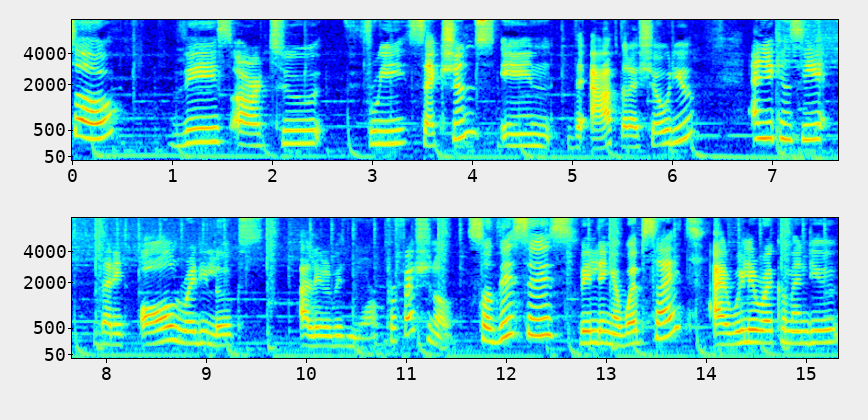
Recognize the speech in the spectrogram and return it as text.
So these are two free sections in the app that I showed you. And you can see that it already looks a little bit more professional. So this is building a website. I really recommend you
